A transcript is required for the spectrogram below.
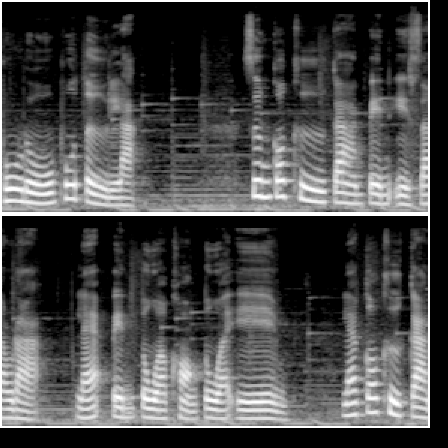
ผู้รู้ผู้ตื่นหลัก ซึ่งก็คือการเป็นอิสระและเป็นตัวของตัวเอง และก็คือการ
